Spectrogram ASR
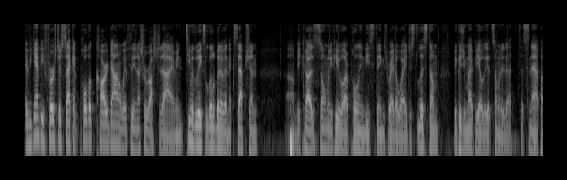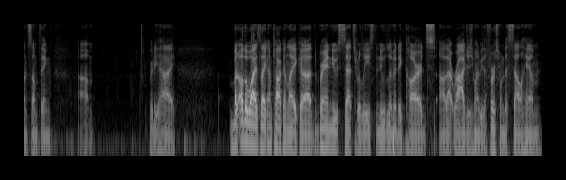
if you can't be first or second, pull the card down and wait for the initial rush to die. I mean, team of the week's a little bit of an exception uh, because so many people are pulling these things right away. Just list them because you might be able to get somebody to, to snap on something um, pretty high but otherwise, like I'm talking like uh, the brand new sets released, the new limited cards. Uh, that Rogers, you want to be the first one to sell him.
